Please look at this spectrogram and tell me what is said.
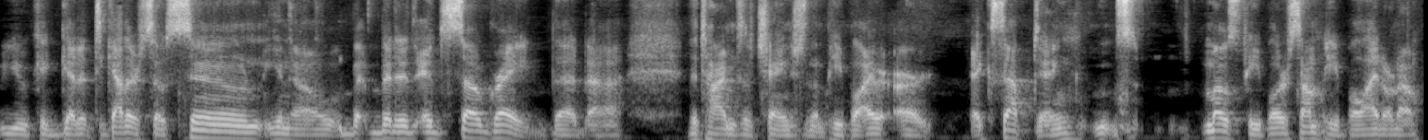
you could get it together so soon, you know, but, but it, it's so great that uh, the times have changed and that people are, are accepting most people or some people, I don't know,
